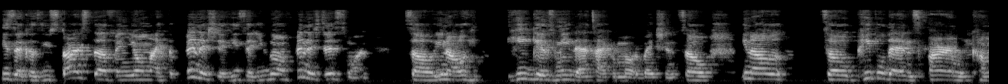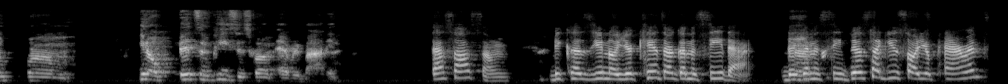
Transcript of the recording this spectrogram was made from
He said, because you start stuff and you don't like to finish it. He said, you're going to finish this one. So, you know, he, he gives me that type of motivation. So, you know, so people that inspire me come from, you know, bits and pieces from everybody. That's awesome because you know your kids are gonna see that. They're gonna see just like you saw your parents,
